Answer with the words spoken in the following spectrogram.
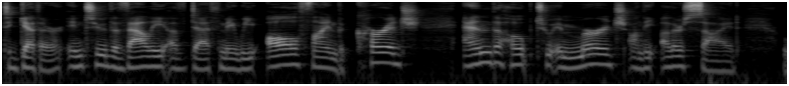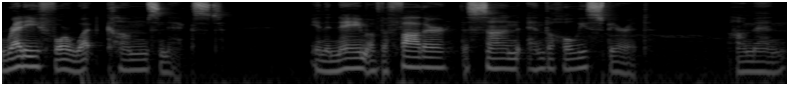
together into the valley of death, may we all find the courage and the hope to emerge on the other side, ready for what comes next. In the name of the Father, the Son, and the Holy Spirit. Amen.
